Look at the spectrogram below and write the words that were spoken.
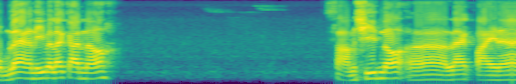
ผมแลกอันนี้ไปแล้วกันเนาะสามชิ้นเนาะอ่าแลกไปนะ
